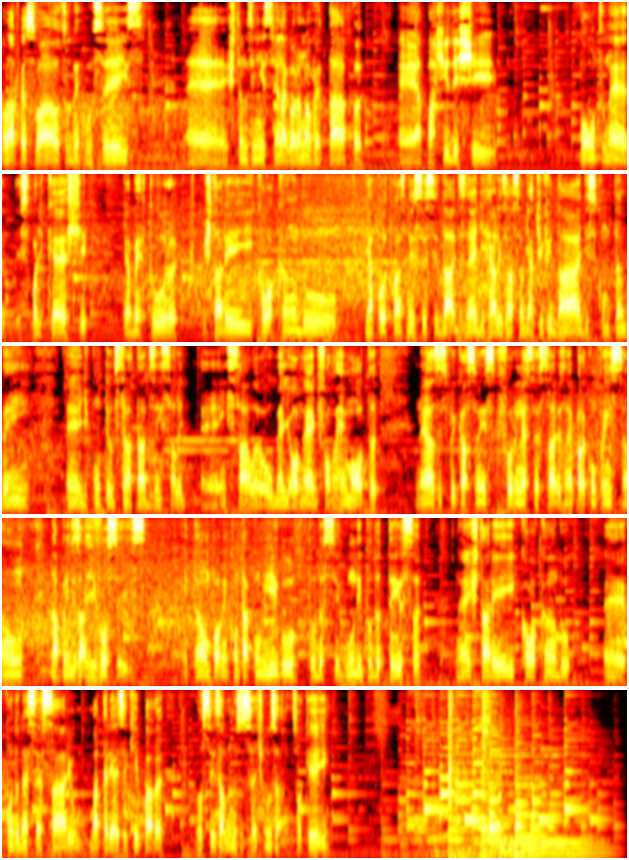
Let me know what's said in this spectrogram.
Olá pessoal, tudo bem com vocês? É, estamos iniciando agora a nova etapa. É, a partir deste ponto, né, desse podcast de abertura, estarei colocando de acordo com as necessidades né, de realização de atividades, como também é, de conteúdos tratados em sala, é, em sala ou melhor, né, de forma remota né, as explicações que forem necessárias né, para a compreensão da aprendizagem de vocês. Então podem contar comigo toda segunda e toda terça. Né, estarei colocando, é, quando necessário, materiais aqui para vocês, alunos dos sétimos anos, ok?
